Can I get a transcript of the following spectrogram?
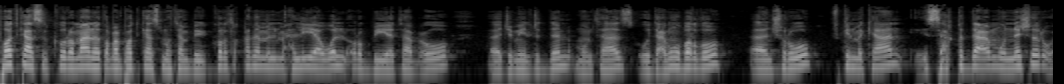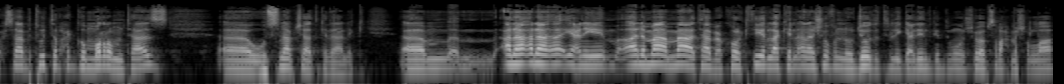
بودكاست الكورة معنا. طبعا بودكاست مهتم بكرة القدم المحلية والأوروبية. تابعوه. آه جميل جدا. ممتاز. ودعموه برضو. آه انشروه في كل مكان يستحق الدعم والنشر وحساب تويتر حقهم مرة ممتاز آه وسناب شات كذلك. أنا أنا يعني أنا ما ما أتابع كورة كثير لكن أنا أشوف إنه جودة اللي قاعدين تقدمون الشباب صراحة ما شاء الله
